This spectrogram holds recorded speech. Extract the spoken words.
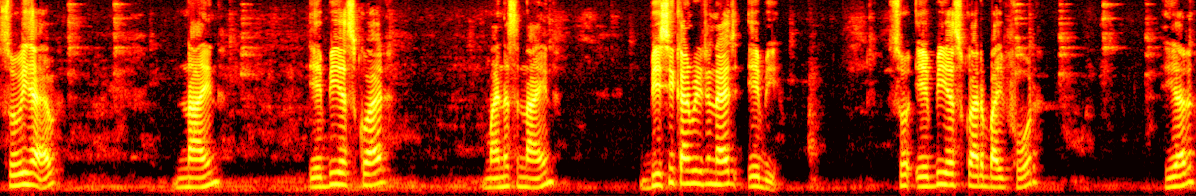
so we have 9 ab square minus 9 BC can be written as AB. So AB square by 4. Here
